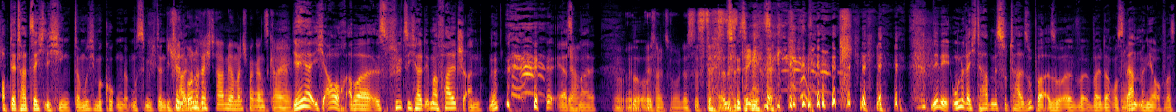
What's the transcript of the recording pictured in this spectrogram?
ob der tatsächlich hinkt. Da muss ich mal gucken. Da muss ich mich dann die Ich finde Unrecht haben ja manchmal ganz geil. Ja, ja, ich auch. Aber es fühlt sich halt immer falsch an. Ne? Erstmal. Ja, so. Ist halt so. Das ist das, also, das Ding. nee, nee, Unrecht haben ist total super. Also, äh, weil daraus lernt man ja auch was.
